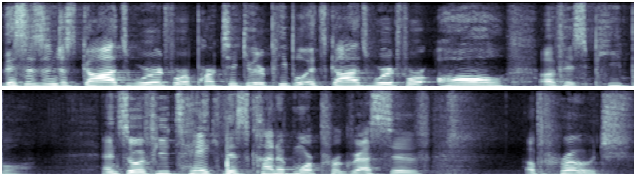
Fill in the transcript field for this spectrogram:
This isn't just God's word for a particular people, it's God's word for all of his people. And so if you take this kind of more progressive approach,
